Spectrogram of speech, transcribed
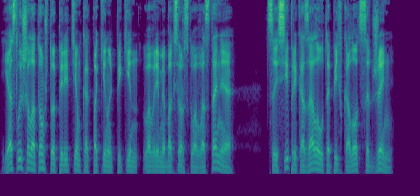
я слышал о том, что перед тем, как покинуть Пекин во время боксерского восстания, Цеси приказала утопить в колодце Джень,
